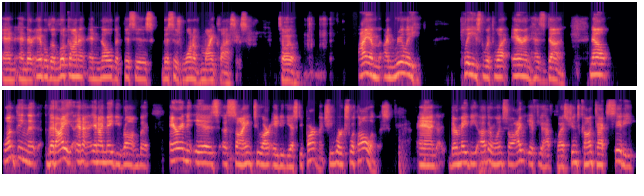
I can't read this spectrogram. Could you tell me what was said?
And, and they're able to look on it and know that this is, this is one of my classes. So I am, I'm really pleased with what Erin has done. Now, one thing that, that I, and I, and I may be wrong, but Erin is assigned to our ADVS department. She works with all of us. And there may be other ones. So I, if you have questions, contact CIDI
